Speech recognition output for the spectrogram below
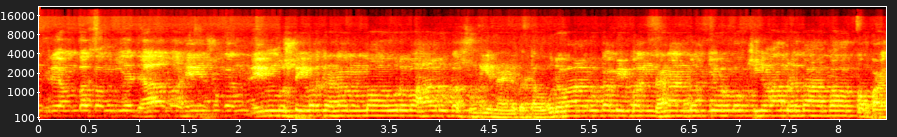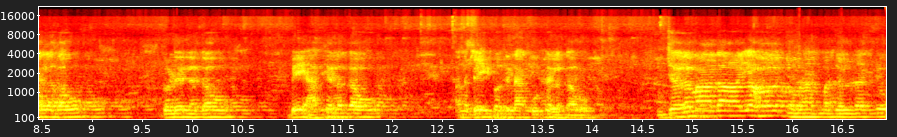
त्र्यंबकम यजामहे सुगंधिं पुष्टिवर्धनं मौरवारुक सूर्यनारायण बताओ उर्वारुकमिव बंधनान् मुक्तियोर्मुक्षीयमामृतां को पड़े लगाओ गड़े लगाओ બે હાથે લગાવો અને બે પગના અંગૂઠે લગાવો. જલમાદાય જુનાથમાં જલ રાખજો.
